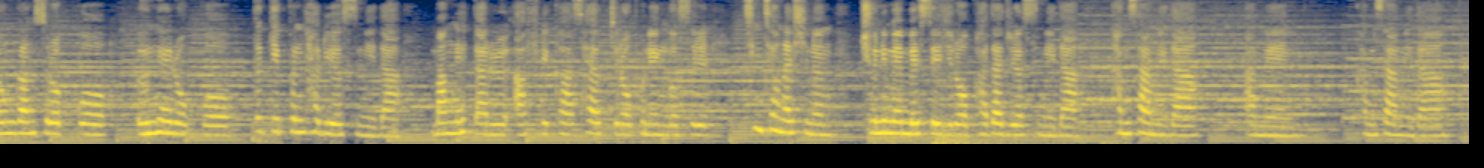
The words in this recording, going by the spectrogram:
영광스럽고 은혜롭고 뜻깊은 하루였습니다. 막내딸을 아프리카 사역지로 보낸 것을 칭찬하시는 주님의 메시지로 받아들였습니다. 감사합니다. 아멘. 감사합니다.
